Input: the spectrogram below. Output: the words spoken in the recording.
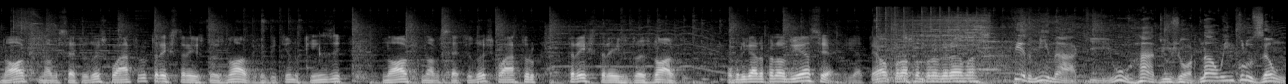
99724 3329. Repetindo, 15 99724 3329. Obrigado pela audiência e até o próximo programa. Termina aqui o Rádio Jornal Inclusão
